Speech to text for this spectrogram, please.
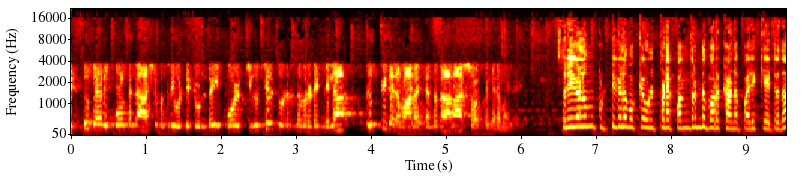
എട്ടു പേർ ഇപ്പോൾ തന്നെ ആശുപത്രി വിട്ടിട്ടുണ്ട്. ഇപ്പോൾ ചികിത്സയിൽ തുടരുന്നവരുടെ നില തൃപ്തികരമാണ് എന്നതാണ് ആശ്വാസകരമായ സ്ത്രീകളും കുട്ടികളും ഒക്കെ ഉൾപ്പെടെ പന്ത്രണ്ട് പേർക്കാണ് പരിക്കേറ്റത്.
